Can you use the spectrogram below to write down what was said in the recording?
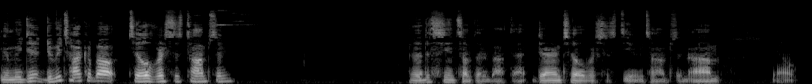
And we did. Did we talk about Till versus Thompson? I just seen something about that. Darren Till versus Stephen Thompson. Um, you know,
